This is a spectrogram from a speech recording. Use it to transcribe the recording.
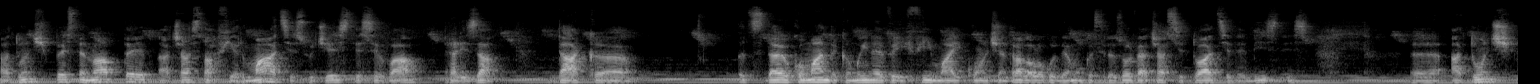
atunci peste noapte această afirmație, sugestie se va realiza. Dacă îți dai o comandă că mâine vei fi mai concentrat la locul de muncă să rezolve acea situație de business, uh, atunci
